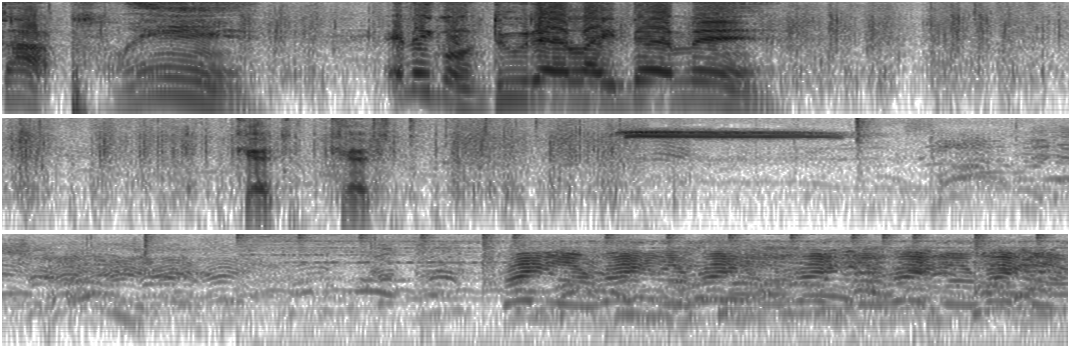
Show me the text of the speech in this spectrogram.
Stop playing. And they gonna do that like that, man. Catch him, catch him. Regular, regular, regular, regular, regular, regular.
